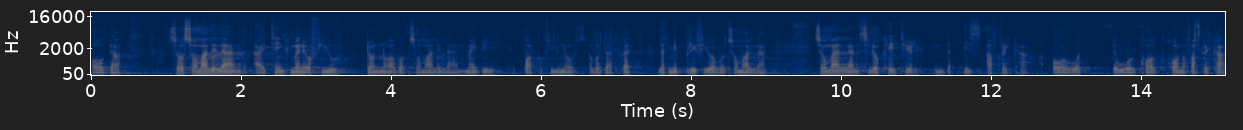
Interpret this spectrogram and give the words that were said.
all that. So Somaliland, I think many of you don't know about Somaliland. Maybe part of you knows about that, but let me brief you about Somaliland. Somaliland is located in East Africa, or what the world called Horn of Africa.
